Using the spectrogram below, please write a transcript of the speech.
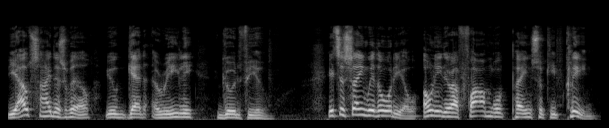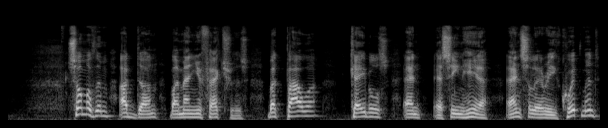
the outside as well you get a really good view. It's the same with audio, only there are far more panes to keep clean. Some of them are done by manufacturers, but power, cables and, as seen here, ancillary equipment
